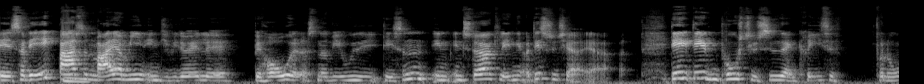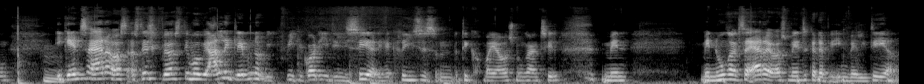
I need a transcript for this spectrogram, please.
Øh, Så det er ikke bare sådan mig og min individuelle behov eller sådan noget, vi er ude i. Det er sådan en, en større klinge, og det synes jeg er... Det, det er den positive side af en krise for nogen. Mm. Igen, så er der også, altså det, skal vi også, det må vi aldrig glemme, når vi, vi kan godt idealisere det her krise, sådan, og det kommer jeg også nogle gange til. Men, men nogle gange så er der jo også mennesker, der bliver invalideret,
